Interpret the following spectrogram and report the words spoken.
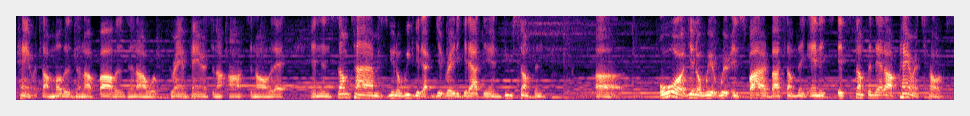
parents, our mothers and our fathers and our grandparents and our aunts and all of that. And then sometimes, you know, we get get ready to get out there and do something, uh, or you know, we're we're inspired by something, and it's it's something that our parents taught us.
